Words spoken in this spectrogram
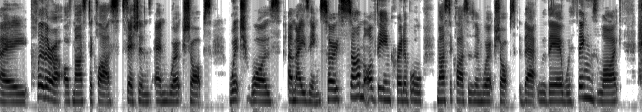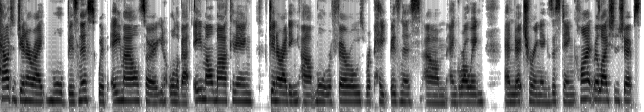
a plethora of masterclass sessions and workshops which was amazing. So, some of the incredible masterclasses and workshops that were there were things like how to generate more business with email. So, you know, all about email marketing, generating uh, more referrals, repeat business, um, and growing and nurturing existing client relationships,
